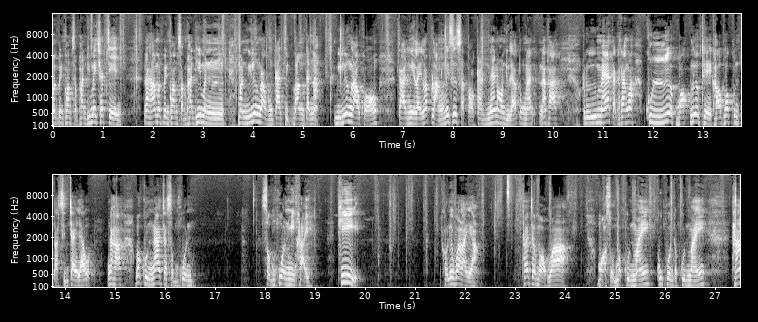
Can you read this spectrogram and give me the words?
มันเป็นความสัมพันธ์ที่ไม่ชัดเจนนะคะมันเป็นความสัมพันธ์ที่มันมันมีเรื่องราวของการปิดบังกันอะมีเรื่องราวของการมีอะไรรับหลังไม่ซื่อสัตย์ต่อกันแน่นอนอยู่แล้วตรงนั้นนะคะ หรือแม้แต่กระทั่งว่าคุณเลือกบล็อกเลือกเทเขาเพราะคุณตัดสินใจแล้วนะคะว่าคุณน่าจะสมควรสมควรมีใครที่ เขาเรียกว่าอะไรอะ ถ้าจะบอกว่าเหมาะสมกับคุณไหมคู่ควรกับคุณไหม ถ้า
